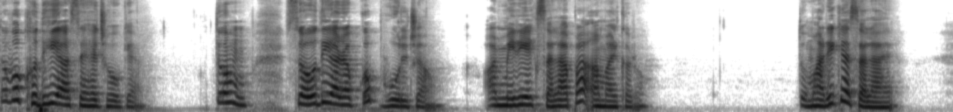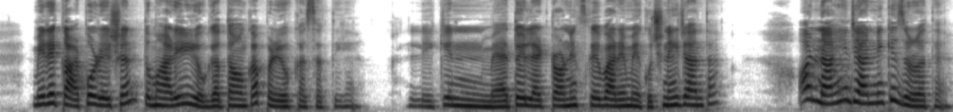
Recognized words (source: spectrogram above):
तो वो खुद ही असहज हो गया। तुम सऊदी अरब को भूल जाओ और मेरी एक सलाह पर अमल करो। तुम्हारी क्या सलाह है? मेरे कारपोरेशन तुम्हारी योग्यताओं का प्रयोग कर सकती है। लेकिन मैं तो इलेक्ट्रॉनिक्स के बारे में कुछ नहीं जानता। और ना ही जानने की ज़रूरत है।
